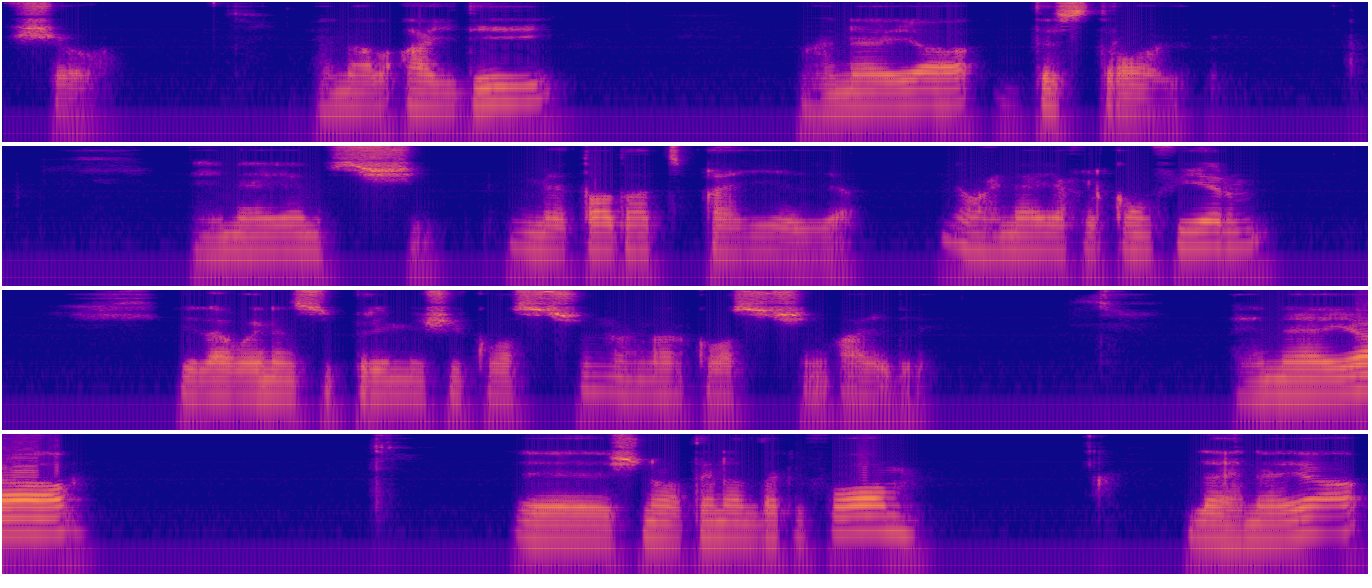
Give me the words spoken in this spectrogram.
في شو هنا ال ID وهنايا destroy هنايا نفس الشي ال method غتبقى هي. هي وهنايا في ال confirm إلا بغينا ن supprimer شي question هنا ال question ID هنايا آه شنو عطينا لداك ال form؟ لا هنايا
